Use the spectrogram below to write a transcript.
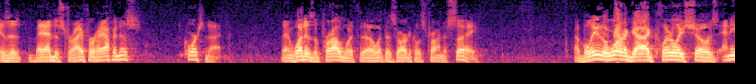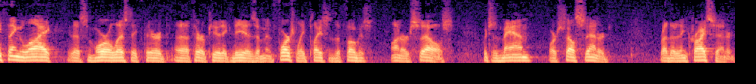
Is it bad to strive for happiness? Of course not. Then what is the problem with uh, what this article is trying to say? I believe the Word of God clearly shows anything like this moralistic thera- uh, therapeutic deism unfortunately places the focus on ourselves, which is man or self-centered, rather than Christ-centered.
